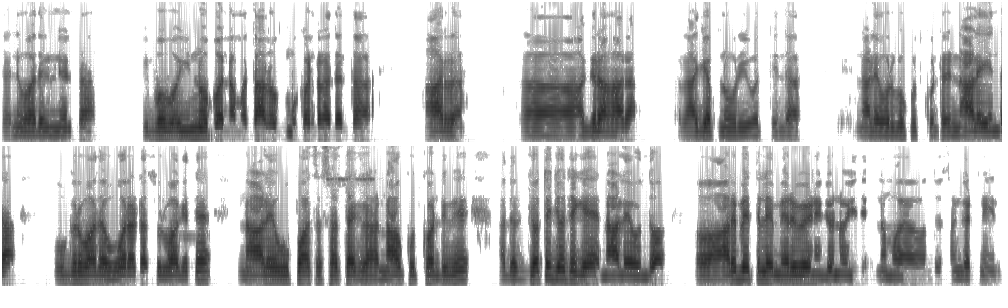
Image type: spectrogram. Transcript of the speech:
ಧನ್ಯವಾದಗಳನ್ನ ಹೇಳ್ತಾ, ಇಬ್ಬೊಬ್ಬ, ಇನ್ನೊಬ್ಬ ನಮ್ಮ ತಾಲೂಕು ಮುಖಂಡರಾದಂಥ ಆರ್ ಅಗ್ರಹಾರ ರಾಜಪ್ಪನವರು ಇವತ್ತಿಂದ ನಾಳೆವರೆಗೂ ಕೂತ್ಕೊಂಡ್ರೆ ನಾಳೆಯಿಂದ ಉಗ್ರವಾದ ಹೋರಾಟ ಶುರುವಾಗುತ್ತೆ. ನಾಳೆ ಉಪವಾಸ ಸತ್ಯಾಗ್ರಹ ನಾವು ಕೂತ್ಕೊಂಡಿವಿ ಅದ್ರ ಜೊತೆ ಜೊತೆಗೆ ನಾಳೆ ಒಂದು ಅರಬೆ ಅರಬೆತ್ತಲೆ ಮೆರವಣಿಗೆನೂ ಇದೆ ನಮ್ಮ ಒಂದು ಸಂಘಟನೆಯಿಂದ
